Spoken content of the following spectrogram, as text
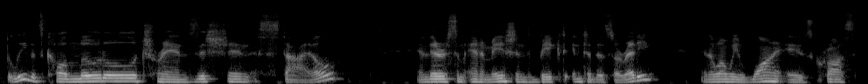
I believe it's called modal transition style. And there are some animations baked into this already. And the one we want is cross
